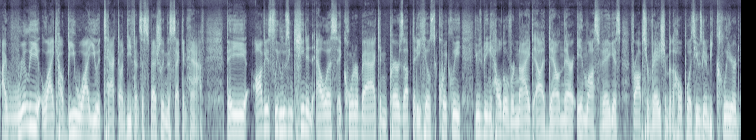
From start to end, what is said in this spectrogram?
I really like how BYU attacked on defense, especially in the second half. They obviously losing Keenan Ellis at cornerback, and prayers up that he heals quickly. He was being held overnight uh, down there in Las Vegas for observation, but the hope was he was going to be cleared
